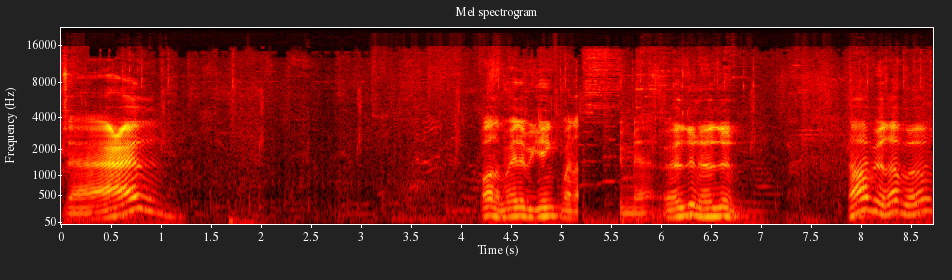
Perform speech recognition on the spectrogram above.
Güzel. Oğlum öyle bir gank bana ya. Öldün öldün. Ne yapıyor la bu?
